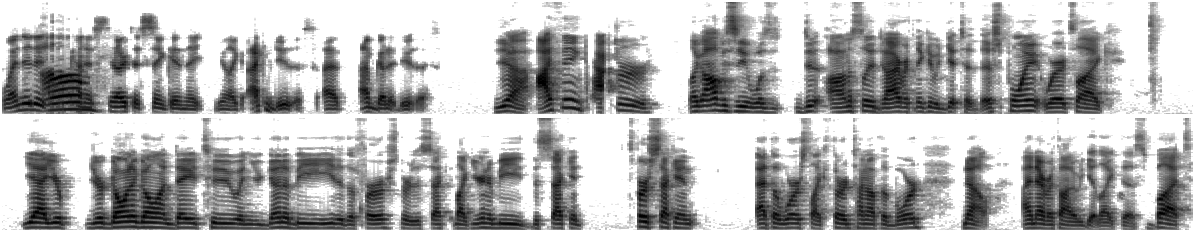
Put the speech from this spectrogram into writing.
When did it um, kind of start to sink in that you're like, I can do this. I I'm gonna do this. Yeah, I think after like obviously it was did, honestly did I ever think it would get to this point where it's like yeah, you're you're going to go on day 2 and you're going to be either the first or the second like you're going to be the second first second at the worst like third time off the board. No. I never thought it would get like this, but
